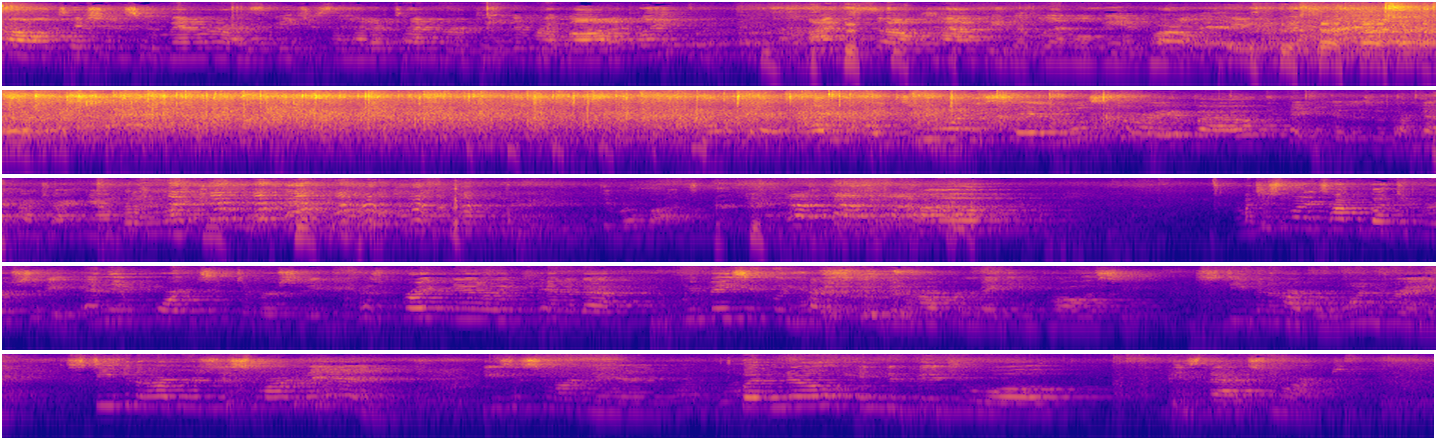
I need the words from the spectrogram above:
politicians who memorize speeches ahead of time and repeat them robotically. I'm so happy that Len will be in Parliament. the robots. Um, I just want to talk about diversity diversity and the importance of diversity because right now in Canada, we basically have Stephen Harper making policy. Stephen Harper, one brain. Stephen Harper is a smart man. He's a smart man. But no individual is that smart.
